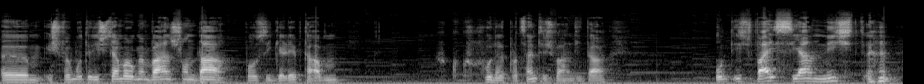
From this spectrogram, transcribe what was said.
ähm, ich vermute, die Sternburgen waren schon da, wo sie gelebt haben. Hundertprozentig waren die da. Und ich weiß ja nicht,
